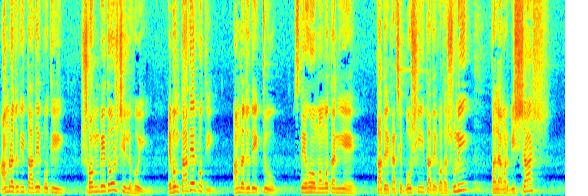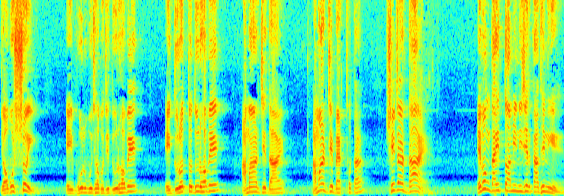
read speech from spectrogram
আমরা যদি তাদের প্রতি সংবেদনশীল হই এবং তাদের প্রতি আমরা যদি একটু স্নেহ, মমতা নিয়ে তাদের কাছে বসি, তাদের কথা শুনি, তাহলে আমার বিশ্বাস যে অবশ্যই এই ভুল বুঝাবুঝি দূর হবে, এই দূরত্ব দূর হবে, আমার যে দায়, আমার যে ব্যর্থতা, সেটার দায় এবং দায়িত্ব আমি নিজের কাঁধে নিয়ে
